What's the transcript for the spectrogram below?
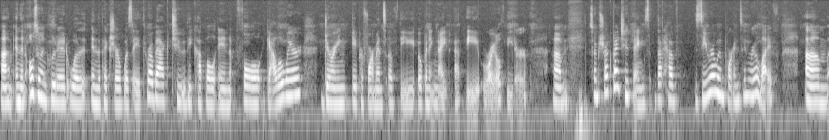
Um, and then also included was in the picture was a throwback to the couple in full gala wear during a performance of the opening night at the Royal Theatre. Um, so I'm struck by two things that have zero importance in real life. Um,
